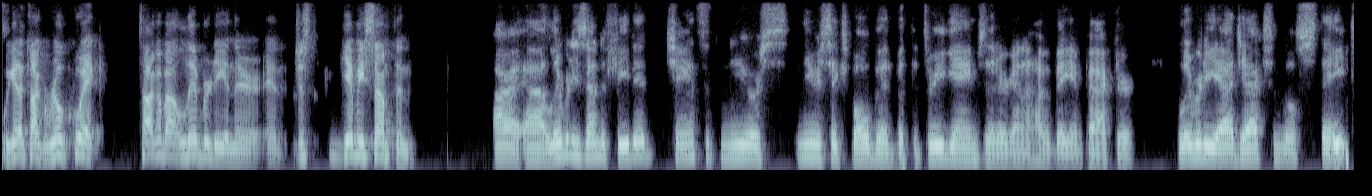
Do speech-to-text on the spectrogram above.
We got to talk real quick. Talk about Liberty and their. And just give me something. All right, uh, Liberty's undefeated, chance at the New Year's New Year's Six bowl bid, but the three games that are going to have a big impact are Liberty at Jacksonville State,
